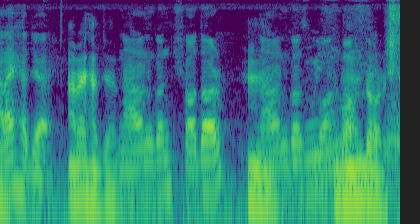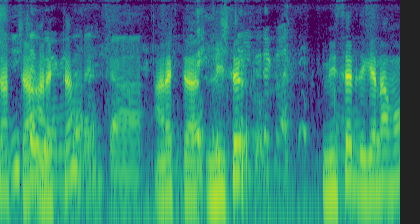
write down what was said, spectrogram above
আড়াই হাজার আড়াই হাজার নারায়ণগঞ্জ সদর নারায়ণগঞ্জ বন্দর। বন্দর। চারটা আরেকটা? আরেকটা। নিচের নিচের দিকে নামো।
